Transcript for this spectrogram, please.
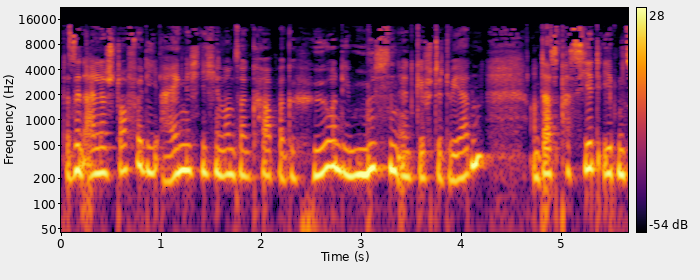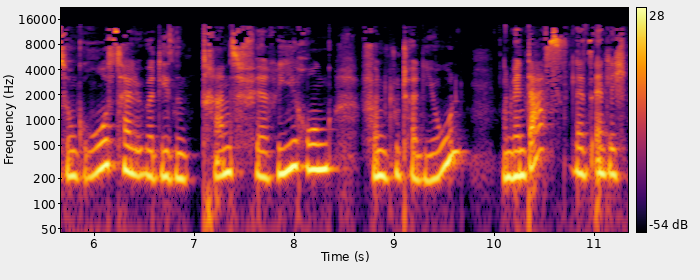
Das sind alle Stoffe, die eigentlich nicht in unseren Körper gehören, die müssen entgiftet werden. Und das passiert eben zum Großteil über diesen Transferierung von Glutathion. Und wenn das letztendlich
